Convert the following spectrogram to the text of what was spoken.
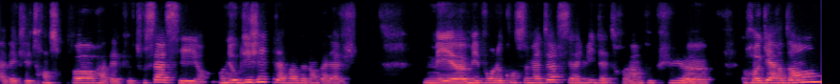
avec les transports, avec tout ça. C'est, on est obligé d'avoir de l'emballage. Mais, euh, mais pour le consommateur, c'est à lui d'être un peu plus euh, regardant,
